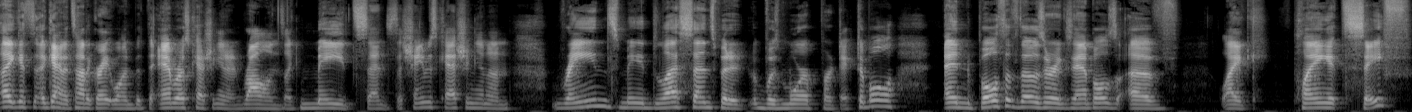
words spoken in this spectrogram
like it's again it's not a great one but the ambrose cashing in on rollins like made sense. The Sheamus cashing in on reigns made less sense but it was more predictable. And both of those are examples of like playing it safe.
